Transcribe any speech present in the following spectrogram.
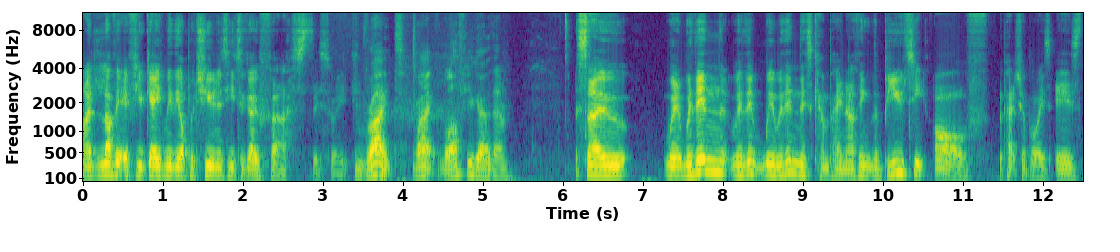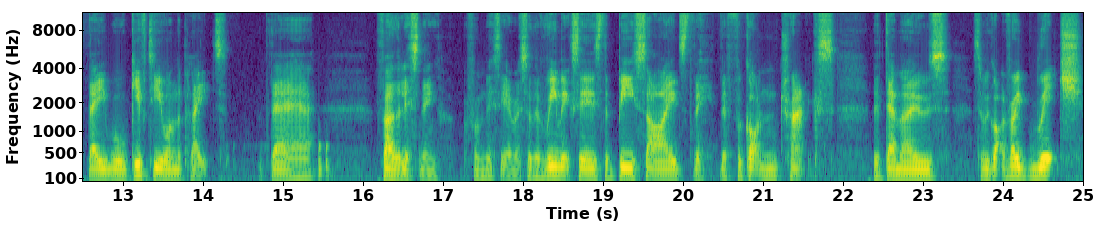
I'd love it if you gave me the opportunity to go first this week. Right, right. Well, off you go then. So, we're within within we're within this campaign. I think the beauty of the Pet Shop Boys is they will give to you on the plate their further listening from this era. So the remixes, the B sides, the the forgotten tracks, the demos. So we've got a very rich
